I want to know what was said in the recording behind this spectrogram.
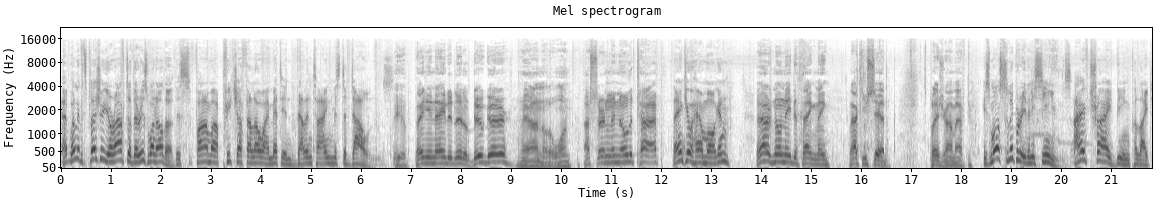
Uh, well, if it's pleasure you're after, there is one other. This farmer preacher fellow I met in Valentine, Mr. Downes. The opinionated little do-gooder? Yeah, I know the one. I certainly know the type. Thank you, Herr Morgan. There's no need to thank me. Like you said, it's pleasure I'm after. He's more slippery than he seems. I've tried being polite.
